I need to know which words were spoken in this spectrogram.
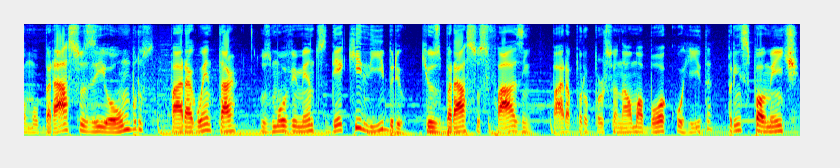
como braços e ombros, para aguentar os movimentos de equilíbrio que os braços fazem para proporcionar uma boa corrida, principalmente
